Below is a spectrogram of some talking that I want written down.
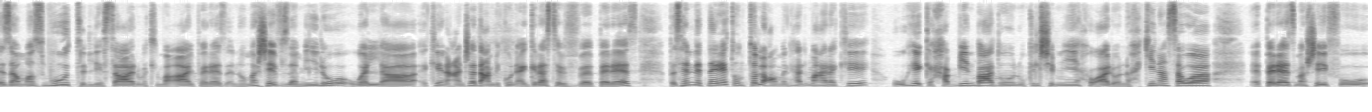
إذا مزبوط اللي صار مثل ما قال بيريز إنه ما شاف زميله ولا كان عن جد عم بيكون aggressive بيريز. بس هن اثنيناتهم طلعوا من هالمعركة وهيك حابين بعضهم وكل شيء منيح وقالوا إنه حكينا سوا. بيريز ما شافه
